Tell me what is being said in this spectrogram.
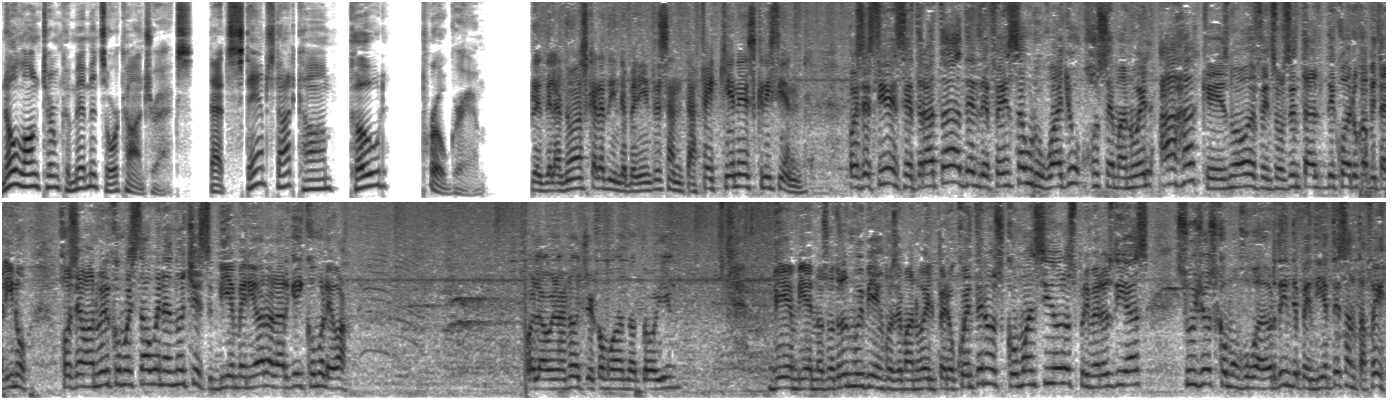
No long term commitments or contracts. That's Stamps.com code PROGRAM. Desde las nuevas caras de Independiente Santa Fe, ¿quién es Cristian? Pues Steven, se trata del defensa uruguayo José Manuel Aja, que es nuevo defensor central de cuadro capitalino. José Manuel, ¿cómo está? Buenas noches, bienvenido a la larga y ¿cómo le va? Hola, buenas noches, ¿cómo anda? ¿Todo bien? Bien, bien, nosotros muy bien, José Manuel, pero cuéntenos cómo han sido los primeros días suyos como jugador de Independiente Santa Fe.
